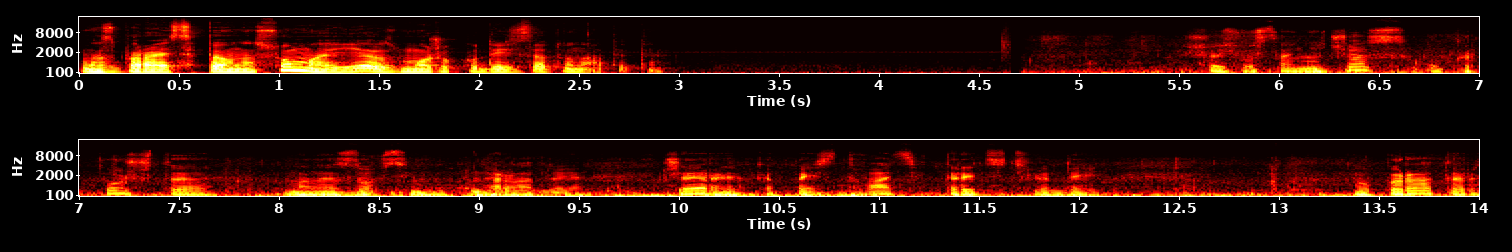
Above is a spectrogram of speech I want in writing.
назбирається певна сума, і я зможу кудись задонатити. Щось в останній час Укрпошта мене зовсім не радує. черги капець 20-30 людей. Оператор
